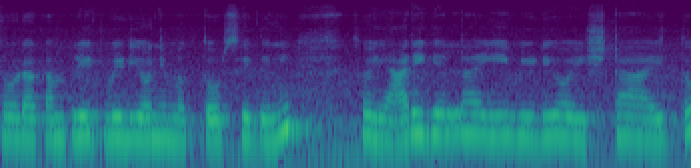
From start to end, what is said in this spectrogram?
soda complete video ನಿಮಗೆ ತೋರಿಸಿದ್ದೀನಿ. ಸೊ ಯಾರಿಗೆಲ್ಲ ಈ ವಿಡಿಯೋ ಇಷ್ಟ ಆಯಿತು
